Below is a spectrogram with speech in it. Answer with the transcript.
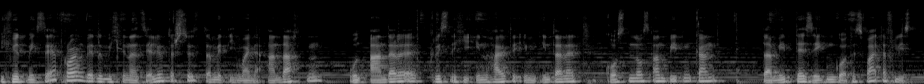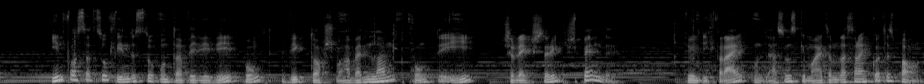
Ich würde mich sehr freuen, wenn du mich finanziell unterstützt, damit ich meine Andachten und andere christliche Inhalte im Internet kostenlos anbieten kann, damit der Segen Gottes weiterfließt. Infos dazu findest du unter www.viktorschwabenland.de-spende. Fühl dich frei und lass uns gemeinsam das Reich Gottes bauen.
